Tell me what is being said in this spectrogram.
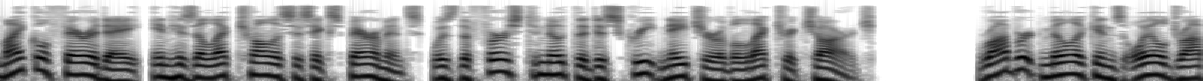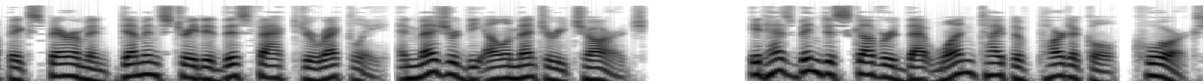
Michael Faraday, in his electrolysis experiments, was the first to note the discrete nature of electric charge. Robert Millikan's oil drop experiment demonstrated this fact directly, and measured the elementary charge. It has been discovered that one type of particle, quarks,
